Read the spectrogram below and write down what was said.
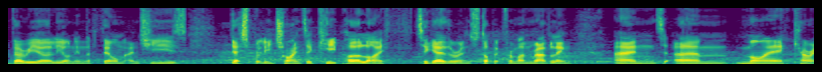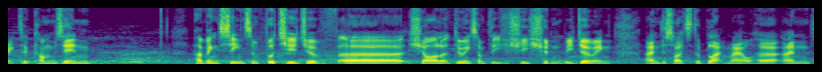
very early on in the film, and she is desperately trying to keep her life together and stop it from unraveling. And um, my character comes in having seen some footage of uh, Charlotte doing something she shouldn't be doing and decides to blackmail her. And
